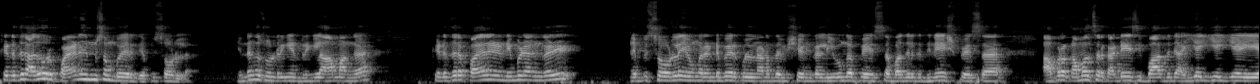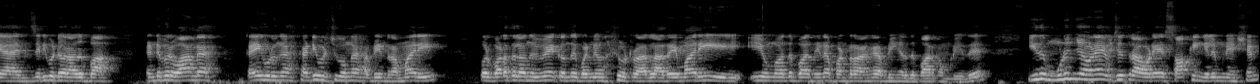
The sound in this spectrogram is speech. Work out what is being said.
கிட்டத்தட்ட அது ஒரு பதினஞ்சு நிமிஷம் போயிருக்கு எபிசோடில் என்னங்க சொல்கிறீங்கன்றீங்களா ஆமாங்க. கிட்டத்தட்ட பதினேழு நிமிடங்கள் எபிசோடில் இவங்க ரெண்டு பேருக்குள்ள நடந்த விஷயங்கள் இவங்க பேச பதிலுக்கு தினேஷ் பேச அப்புறம் கமல் சார் கட்டேசி பார்த்துட்டு ஐயா ஐயா ஐயா இது சரிப்பட்டு வராதுப்பா. ரெண்டு பேரும் வாங்க கை கொடுங்க கட்டி பிடிச்சிக்கோங்க அப்படின்ற மாதிரி ஒரு படத்தில் வந்து விவேக் வந்து பண்ணி விட்டுருவார்ல அதே மாதிரி இவங்க வந்து பார்த்தீங்கன்னா பண்ணுறாங்க அப்படிங்கிறது பார்க்க முடியுது. இது முடிஞ்சவொடனே விசித்ராவுடைய ஷாக்கிங் எலிமினேஷன்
